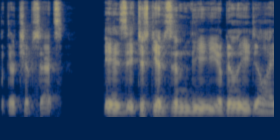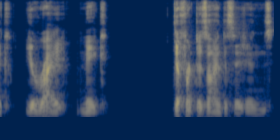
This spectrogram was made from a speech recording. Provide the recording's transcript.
with their chipsets is it just gives them the ability to like you're right make different design decisions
